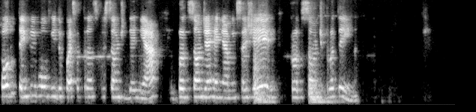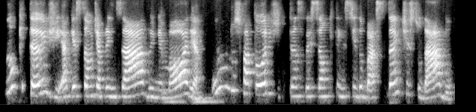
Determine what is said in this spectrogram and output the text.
todo o tempo envolvido com essa transcrição de DNA, produção de RNA mensageiro, produção de proteína. No que tange a questão de aprendizado e memória, um dos fatores de transcrição que tem sido bastante estudado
